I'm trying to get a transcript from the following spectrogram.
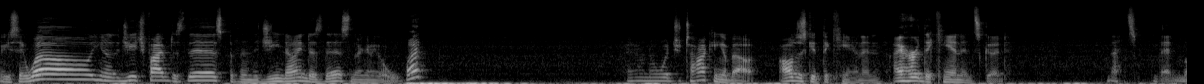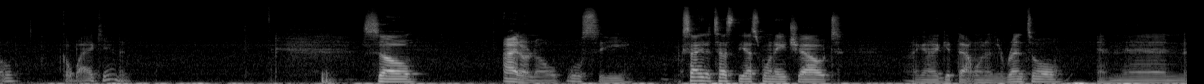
Or you say, "Well, you know, the GH5 does this, but then the G9 does this," and they're gonna go, "What? I don't know what you're talking about. I'll just get the Canon. I heard the Canon's good. That's then we'll go buy a Canon." So, I don't know. We'll see excited to test the S1H out. I gotta get that one as a rental, and then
